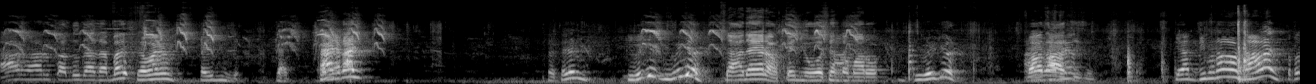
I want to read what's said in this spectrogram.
સારું સારું કદુ દાદા. બસ. જવાનું કહી દીધું. દાદા યાર હકે જેવો છે તમારો. વાત સાચી છે. ત્યાંથી બનાવો ના તો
